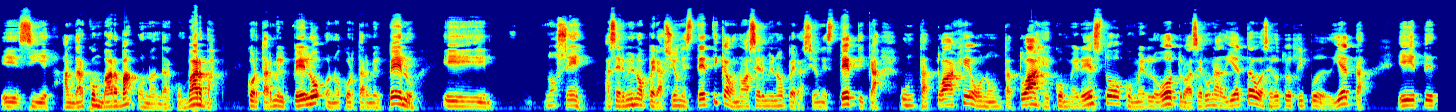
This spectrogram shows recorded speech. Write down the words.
eh, si andar con barba o no andar con barba, cortarme el pelo o no cortarme el pelo, eh, no sé, hacerme una operación estética o no hacerme una operación estética, un tatuaje o no un tatuaje, comer esto o comer lo otro, hacer una dieta o hacer otro tipo de dieta, eh,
